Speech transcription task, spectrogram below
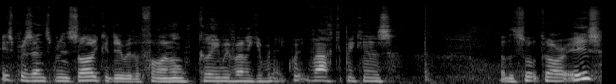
It's presentable inside, could do with a final clean. We've only given it a quick vac because of the sort of car it is.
